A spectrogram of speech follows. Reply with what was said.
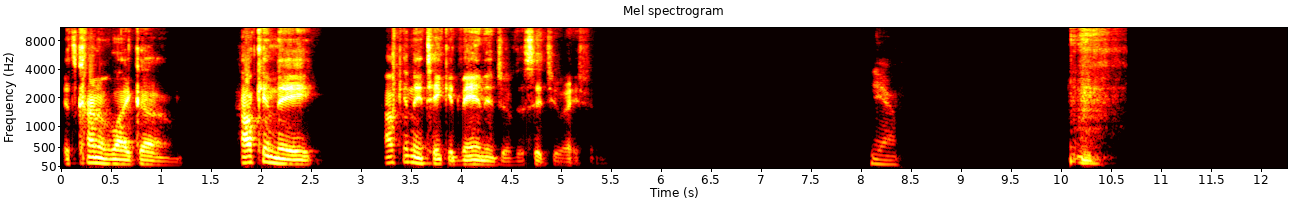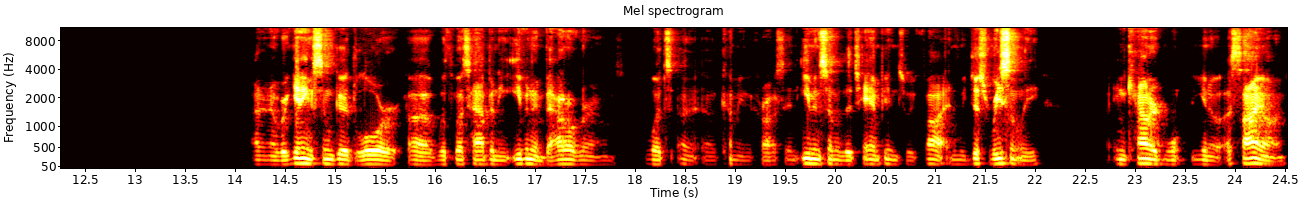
it's kind of like um, how can they how can they take advantage of the situation Yeah. I don't know. We're getting some good lore uh, with what's happening, even in battlegrounds. What's uh, uh, coming across, and even some of the champions we fought, and we just recently encountered, you know, a scion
